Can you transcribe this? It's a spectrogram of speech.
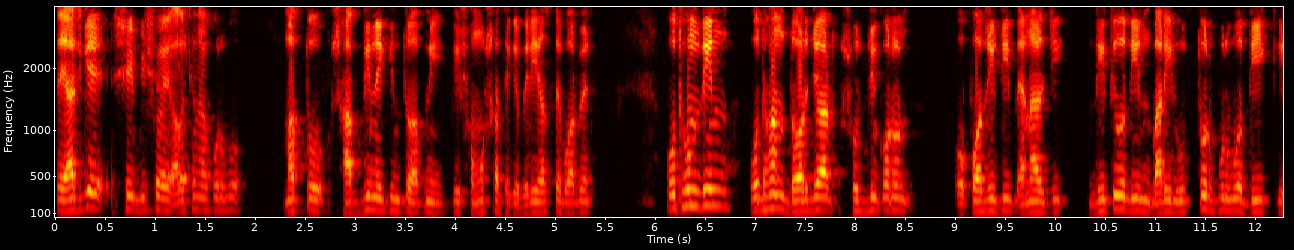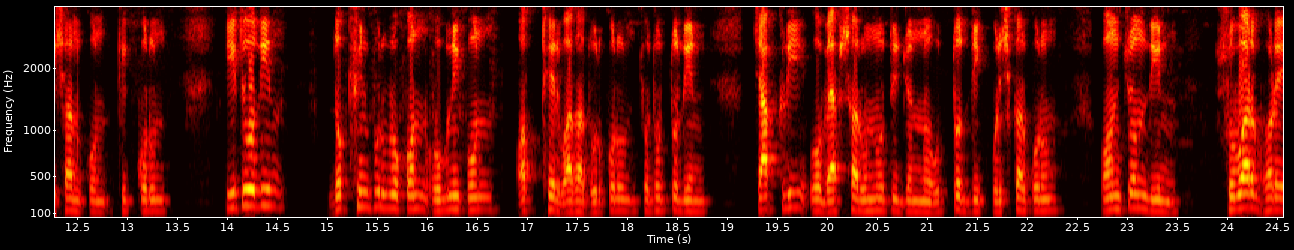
তাই আজকে সেই বিষয়ে আলোচনা করব। মাত্র সাত দিনে কিন্তু আপনি এই সমস্যা থেকে বেরিয়ে আসতে পারবেন। প্রথম দিন প্রধান দরজার শুদ্ধিকরণ ও পজিটিভ এনার্জি। দ্বিতীয় দিন বাড়ির উত্তর পূর্ব দিক ঈশান কোণ ঠিক করুন। তৃতীয় দিন দক্ষিণ পূর্ব কোণ অগ্নিকোণ অর্থের বাধা দূর করুন। চতুর্থ দিন চাকরি ও ব্যবসার উন্নতির জন্য উত্তর দিক পরিষ্কার করুন। পঞ্চম দিন শোবার ঘরে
